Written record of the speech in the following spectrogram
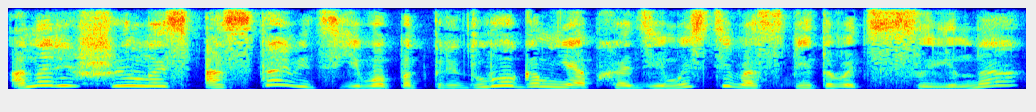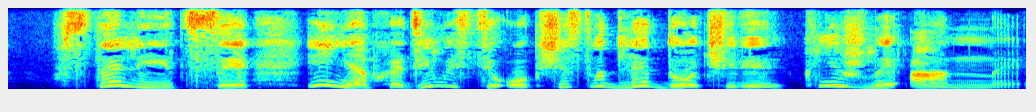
Она решилась оставить его под предлогом необходимости воспитывать сына в столице и необходимости общества для дочери, княжны Анны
